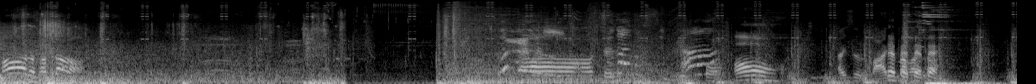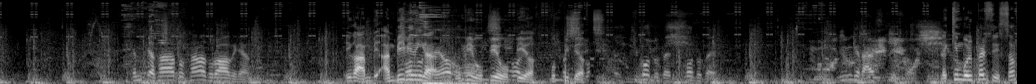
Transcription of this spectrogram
아, 나 잔다. 아, 괜히. 아우 나이스, 많이 빼빼빼빼 햄피야 살아 도 살아 돌아와 그냥 이거 안, 비, 안 비비는 게, 아니야. 못 비벼, 못 비벼, 못 비벼. 못 비벼. 죽어도 돼, 죽어도 돼. 이런 게 나을 수도 있어. 레킹볼 뺄 수 있어?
